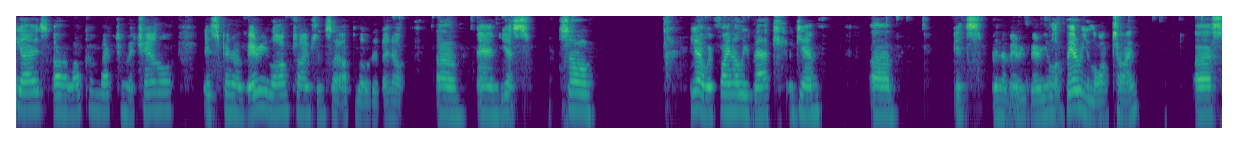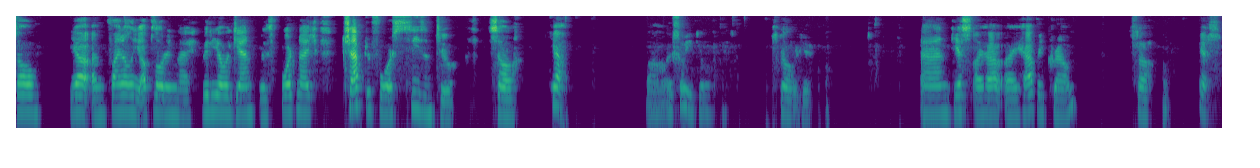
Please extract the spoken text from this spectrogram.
Hey guys, uh, welcome back to my channel. It's been a very long time since I uploaded, I know. Um, and yes, so, yeah, we're finally back again. Um, it's been a very, very, very long time. Uh, so, yeah, I'm finally uploading my video again with Fortnite Chapter 4 Season 2. So, yeah. Uh, I'll show you. Let's go over here. And yes, I have I have a crown. So yes.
